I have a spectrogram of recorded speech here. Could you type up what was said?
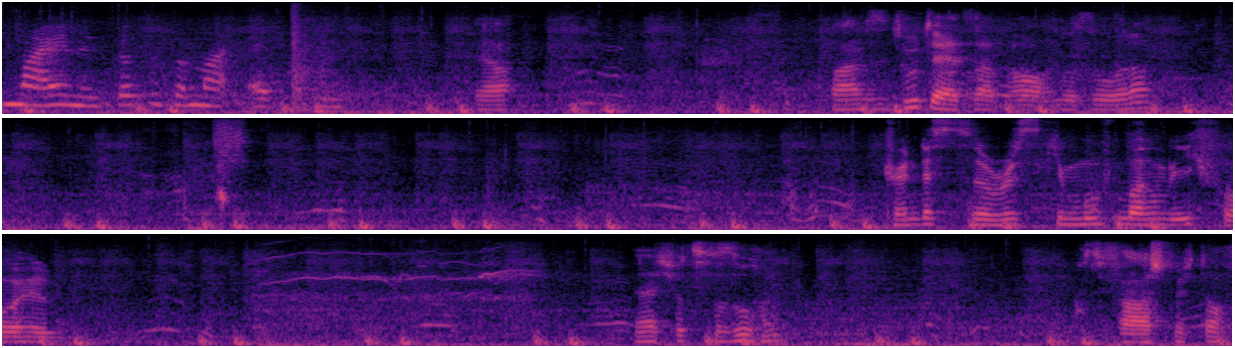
meine ich, das ist immer ätzend. ja. Vor allem, sie tut ja jetzt einfach auch nur so, oder? Könntest so risky Move machen wie ich vorhin. Ja, ich würde es versuchen. Ach, sie verarscht mich doch.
